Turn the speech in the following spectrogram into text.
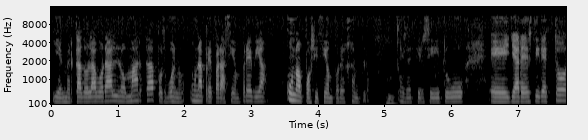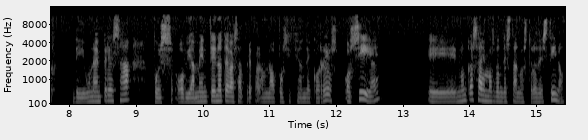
Y el mercado laboral lo marca, pues bueno, una preparación previa, una oposición, por ejemplo. Es decir, si tú eh, ya eres director de una empresa, pues obviamente no te vas a preparar una oposición de correos. O sí, ¿eh? Eh, nunca sabemos dónde está nuestro destino.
